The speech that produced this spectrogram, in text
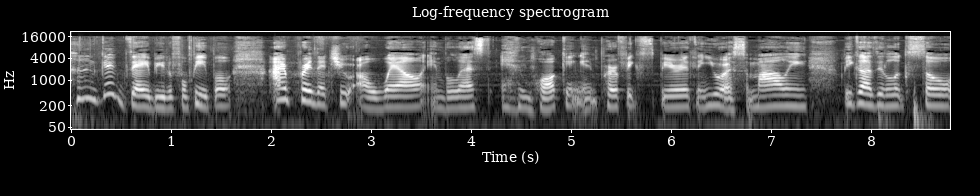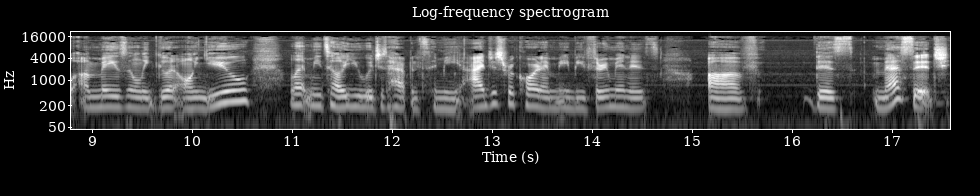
Good day, beautiful people. I pray that you are well and blessed and walking in perfect spirits and you are smiling because it looks so amazingly good on you. Let me tell you what just happened to me. I just recorded maybe three minutes of this message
